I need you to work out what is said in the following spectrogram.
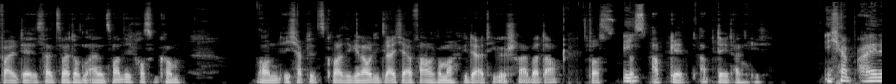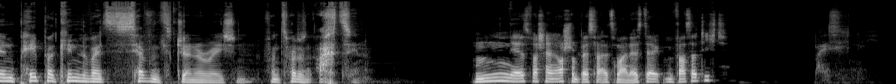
weil der ist halt 2021 rausgekommen. Und ich habe jetzt quasi genau die gleiche Erfahrung gemacht wie der Artikelschreiber da, was ich, das Update, Update angeht. Ich habe einen Paper Kindle bei Seventh Generation von 2018. Hm, der ist wahrscheinlich auch schon besser als meiner. Ist der wasserdicht? Weiß ich nicht.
